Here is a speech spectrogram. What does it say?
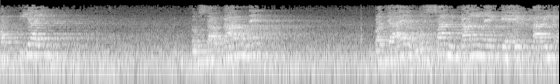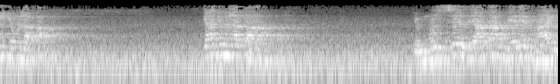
پکتی آئی۔ تو سرکار نے بجائے غصہ نکالنے کے ایک تاریخی جملہ کہا۔ کیا جملہ کہا؟ کہ مجھ سے زیادہ میرے بھائی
